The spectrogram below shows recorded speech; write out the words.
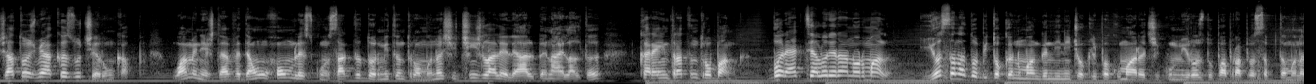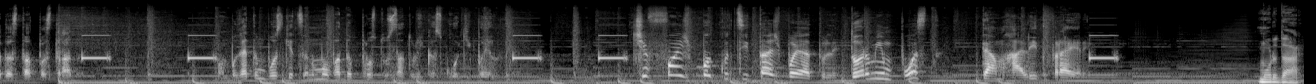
Și atunci mi-a căzut cerul în cap. Oamenii ăștia vedeau un homeless cu un sac de dormit într-o mână și cinci lalele albe în ailaltă, care a intrat într-o bancă. Bă, reacția lor era normală. Eu să-l adobit-o că nu m-am gândit nicio clipă cum arăt și cum miros după aproape o săptămână de stat pe stradă. M-am băgat în boschet să nu mă vadă prostul statului că cu ochii pe el. Ce faci, bă, cu țitaș, băiatule? Dormi în post? Te-am halit, fraiere. Murdar,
